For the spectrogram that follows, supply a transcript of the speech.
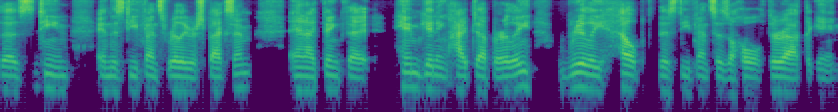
This team and this defense really respects him, and I think that him getting hyped up early really helped this defense as a whole throughout the game.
